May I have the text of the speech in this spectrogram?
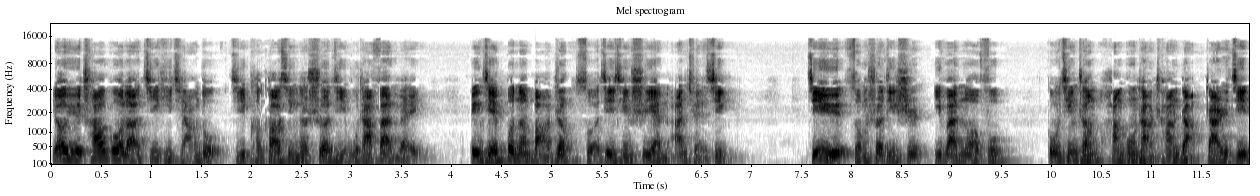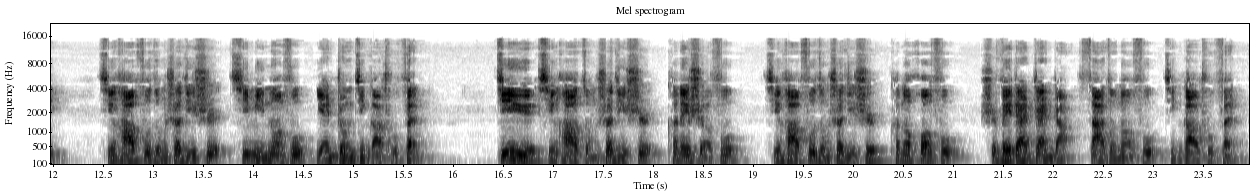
由于超过了机体强度及可靠性的设计误差范围，并且不能保证所进行试验的安全性，给予总设计师伊万诺夫、共青城航空厂厂长扎日金、型号副总设计师齐米诺夫严重警告处分，给予型号总设计师科内舍夫、型号副总设计师科诺霍夫、试飞站站长萨佐诺夫警告处分。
